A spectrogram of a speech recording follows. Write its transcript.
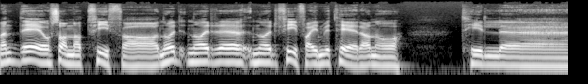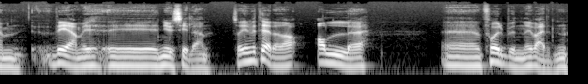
Men det er jo sånn at Fifa Når, når, når Fifa inviterer nå til uh, VM i, i, New Zealand, så inviterer da alle uh, forbundene i verden.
